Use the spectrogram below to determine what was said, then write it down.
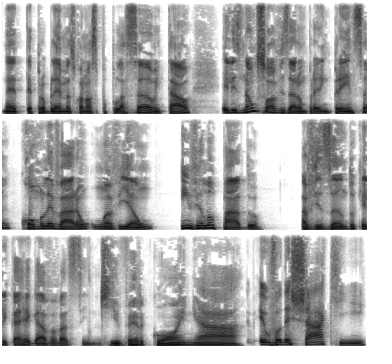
né, ter problemas com a nossa população e tal. Eles não só avisaram para a imprensa, como levaram um avião envelopado, avisando que ele carregava vacina. Que vergonha! Eu vou deixar aqui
